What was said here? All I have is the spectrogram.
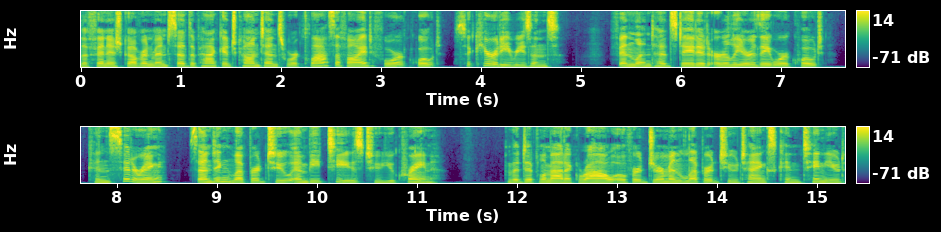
The Finnish government said the package contents were classified for, quote, security reasons. Finland had stated earlier they were, quote, considering sending Leopard 2 MBTs to Ukraine. The diplomatic row over German Leopard 2 tanks continued,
